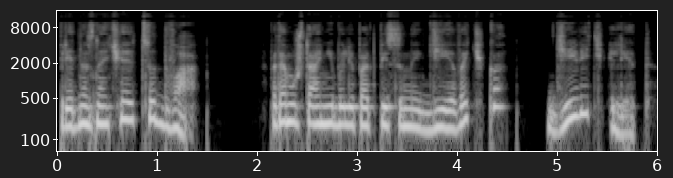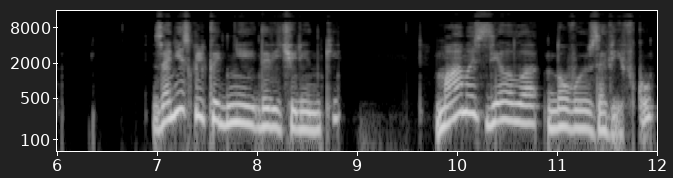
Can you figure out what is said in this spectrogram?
предназначаются два, потому что они были подписаны «девочка», девять лет. За несколько дней до вечеринки мама сделала новую завивку.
